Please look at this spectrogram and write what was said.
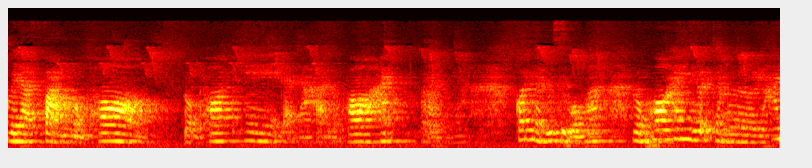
เวลาฟังหลวงพ่อหลวงพ่อเทศนะคะหลวงพ่อให้ ก็จะรู้สึกว่าหลวงพ่อให้เยอะจังเลย ให้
